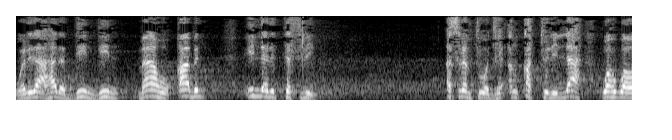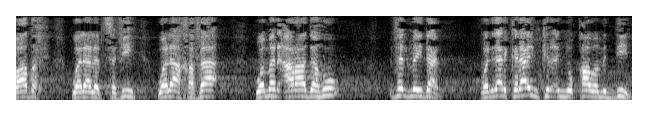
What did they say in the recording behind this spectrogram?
ولذا هذا الدين دين ما هو قابل إلا للتسليم. أسلمت وجهي أنقدت لله وهو واضح ولا لبس فيه ولا خفاء ومن أراده في الميدان. ولذلك لا يمكن أن يقاوم الدين.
